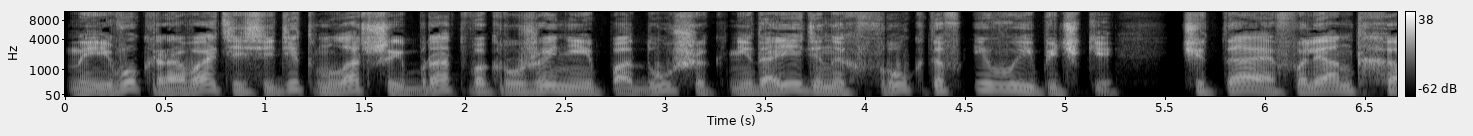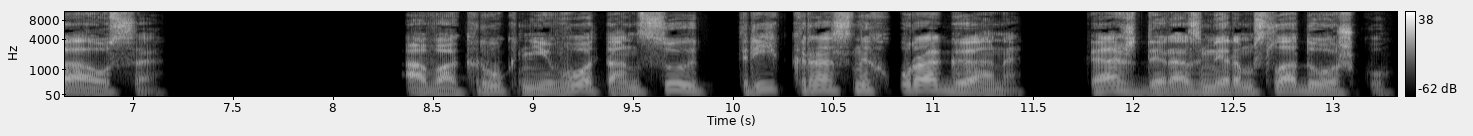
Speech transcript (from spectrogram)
На его кровати сидит младший брат в окружении подушек, недоеденных фруктов и выпечки, читая фолиант хаоса а вокруг него танцуют три красных урагана, каждый размером с ладошку.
